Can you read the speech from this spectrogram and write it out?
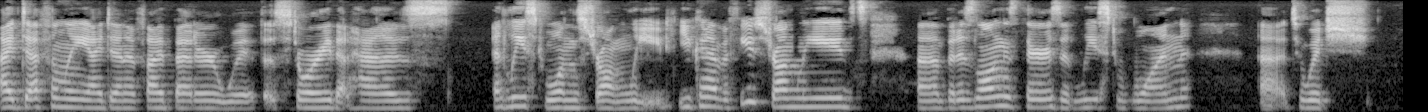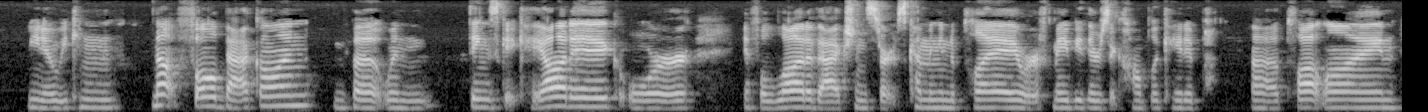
I definitely identify better with a story that has at least one strong lead. You can have a few strong leads, uh, but as long as there is at least one uh, to which you know we can not fall back on, but when things get chaotic or if a lot of action starts coming into play, or if maybe there's a complicated uh, plot line,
